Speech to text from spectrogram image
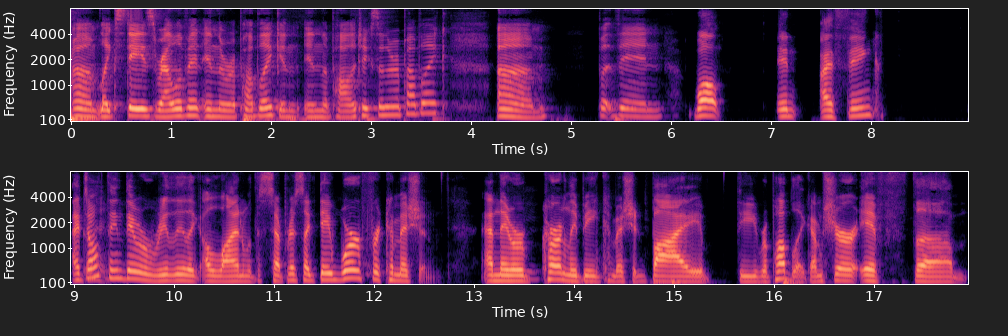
um, like stays relevant in the Republic and in, the politics of the Republic. Um, but then, Well, and I think I don't think they were really like aligned with the separatists. Like they were for commission, and they were Mhm. currently being commissioned by the Republic. I'm sure if the um,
